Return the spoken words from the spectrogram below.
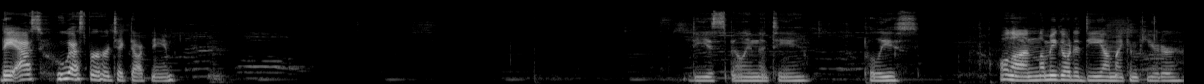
They asked who asked for her TikTok name. D is spilling the tea. Police. Hold on, let me go to D on my computer.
